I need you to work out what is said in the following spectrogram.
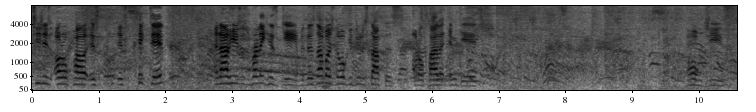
CJ's autopilot is is kicked in, and now he's just running his game, and there's not much Noah can do to stop this. Autopilot engaged. Oh, jeez.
